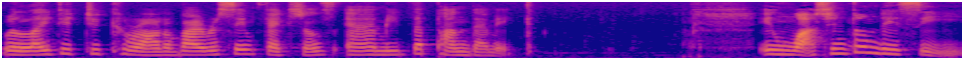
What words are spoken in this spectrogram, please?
related to coronavirus infections amid the pandemic. In Washington, D.C.,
